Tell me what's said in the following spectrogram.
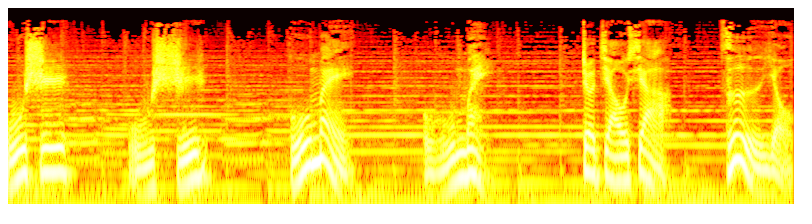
无师，无师，不昧，不昧。这脚下自有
